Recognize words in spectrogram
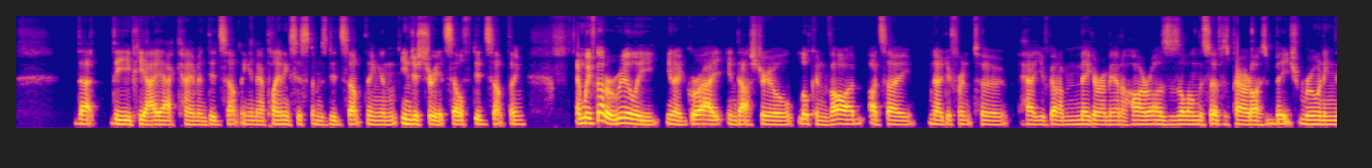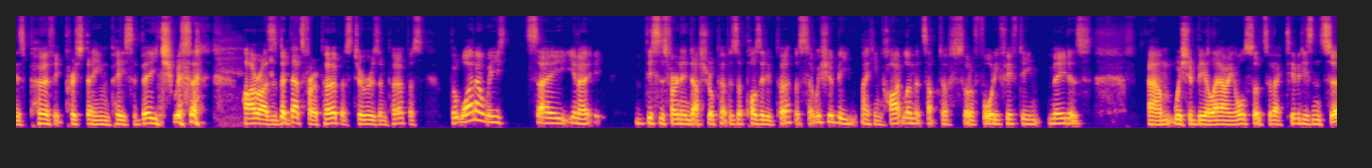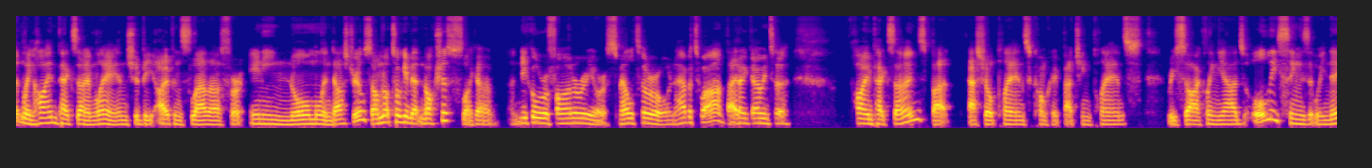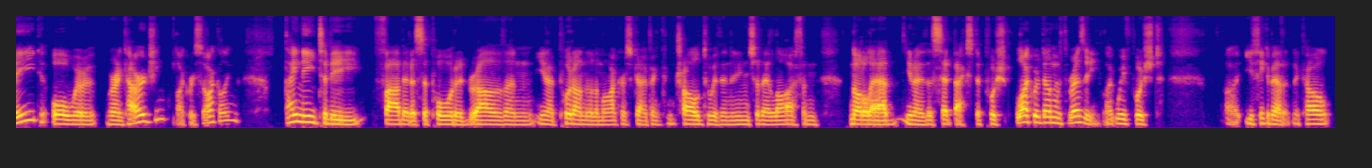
that the EPA Act came and did something, and our planning systems did something, and industry itself did something. And we've got a really, you know, great industrial look and vibe. I'd say no different to how you've got a mega amount of high rises along the Surfers Paradise beach, ruining this perfect, pristine piece of beach with high rises. But that's for a purpose, tourism purpose. But why don't we say, you know, this is for an industrial purpose, a positive purpose? So we should be making height limits up to sort of 40, 50 meters. Um, we should be allowing all sorts of activities, and certainly high impact zone land should be open slather for any normal industrial. So I'm not talking about noxious like a, a nickel refinery or a smelter or an abattoir. They don't go into high impact zones, but asphalt plants, concrete batching plants, recycling yards, all these things that we need or we're, we're encouraging, like recycling, they need to be far better supported rather than you know put under the microscope and controlled to within an inch of their life and not allowed, you know, the setbacks to push like we've done with Resi. Like we've pushed, uh, you think about it, Nicole,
